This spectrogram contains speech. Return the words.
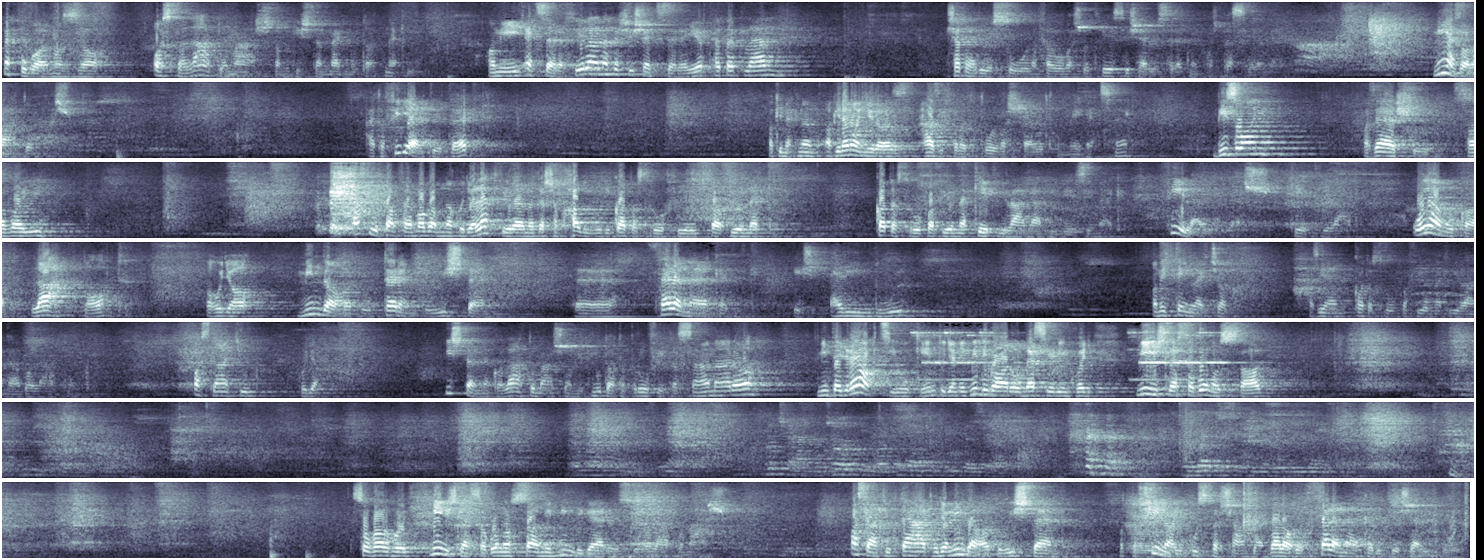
megfogalmazza azt a látomást, amit Isten megmutat neki. Ami egyszerre félelmetes és egyszerre érthetetlen, és hát erről szól a felolvasott rész, és erről szeretnék most beszélni. Mi ez a látomás? Hát ha figyeltétek, akinek nem, aki nem annyira az házi feladatot olvassa el otthon még egyszer, bizony az első szavai azt írtam fel magamnak, hogy a legfélelmetesebb hollywoodi katasztrófafilmek, katasztrófafilmek két világát idézi meg. Félelmetes két világ. Olyanokat láttat, ahogy a mindenható teremtő Isten e, felemelkedik és elindul, amit tényleg csak az ilyen katasztrófa filmek világában látunk. Azt látjuk, hogy a Istennek a látomása, amit mutat a proféta számára, mint egy reakcióként, ugye még mindig arról beszélünk, hogy mi is lesz a gonoszszal, Szóval, hogy mi is lesz a gonoszszal, még mindig erről szól a látomás. Azt látjuk tehát, hogy a mindenható Isten ott a sinai pusztaságban valahol felemelkedik és elindul.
